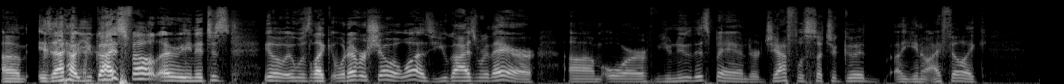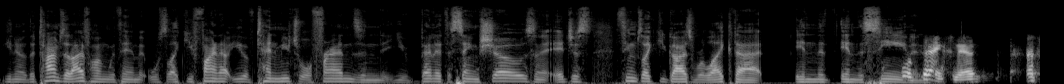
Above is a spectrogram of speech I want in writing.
Um, is that how you guys felt? I mean, it just you know, it was like whatever show it was, you guys were there, um, or you knew this band, or Geoff was such a good, uh, you know, I feel like. You know, the times that I've hung with him, it was like you find out you have 10 mutual friends and you've been at the same shows, and it just seems like you guys were like that in the in the scene. Well, and, thanks, man. That's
